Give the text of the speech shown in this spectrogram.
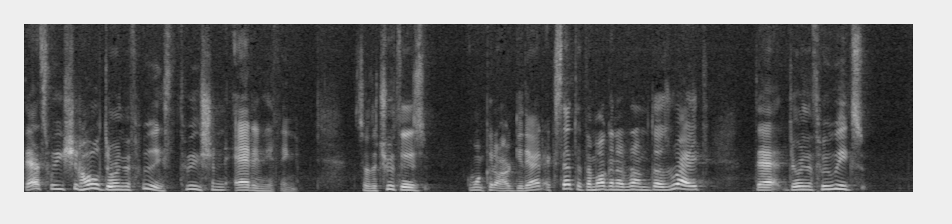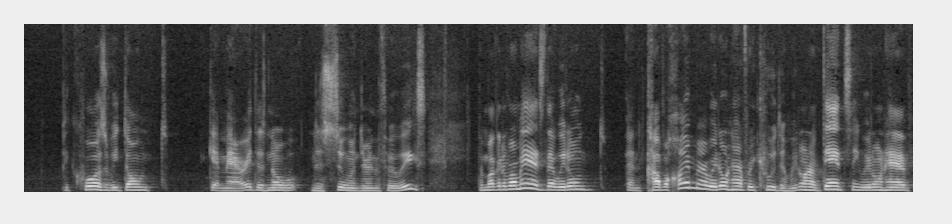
that's what you should hold during the three weeks. Three weeks shouldn't add anything. So the truth is, one could argue that, except that the Magen Avram does write that during the three weeks, because we don't get married, there's no nisuin during the three weeks. The Magen Avram adds that we don't, and Kavachimer, we don't have rikudim, we don't have dancing, we don't have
